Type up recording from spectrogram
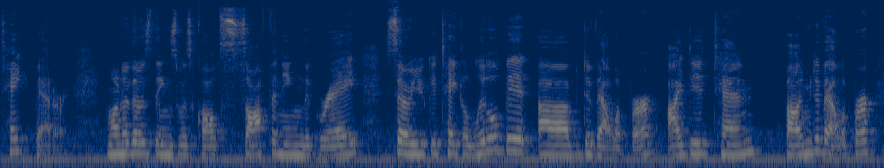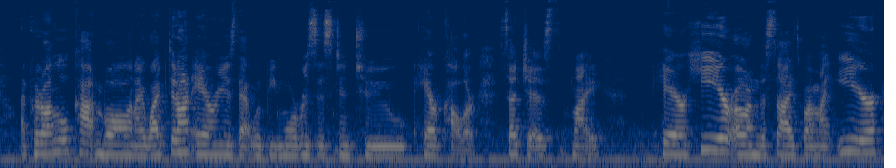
take better. One of those things was called softening the gray. So you could take a little bit of developer. I did 10 volume developer. I put on a little cotton ball and I wiped it on areas that would be more resistant to hair color, such as my hair here on the sides by my ear.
